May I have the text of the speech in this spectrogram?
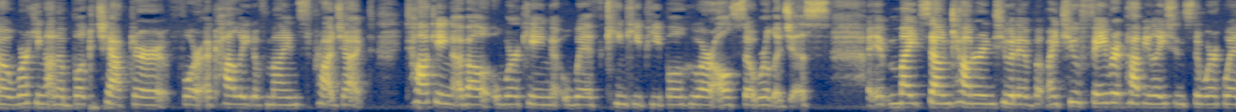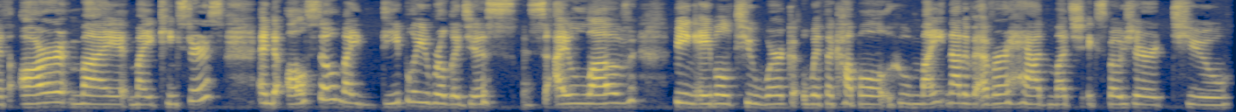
uh, working on a book chapter for a colleague of mine's project talking about working with kinky people who are also religious. It might sound counterintuitive, but my two favorite populations to work with are my my kinksters and also my deeply religious. I love being able to work with a couple who might not have ever had much exposure to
